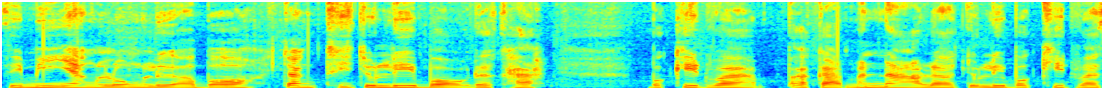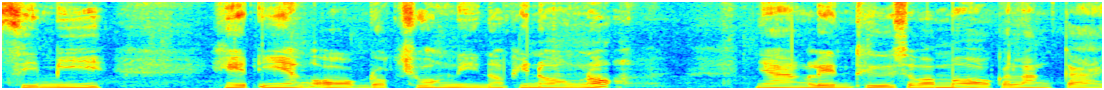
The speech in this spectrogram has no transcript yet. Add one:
สิมีหยังหลงเหลือบ่จังที่จุลีบอกเด้อค่ะบ่คิดว่าอากาศมันหนาวแล้วจุลีบ่คิดว่าสิมีเฮ็ดอีหยังออกดอกช่วงนี้เนาะพี่น้องเนาะยางเล่นถือซะว่ามาออกกำลังกาย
